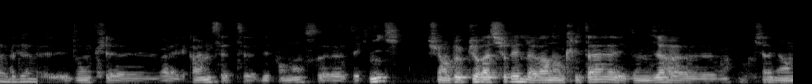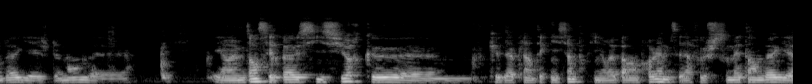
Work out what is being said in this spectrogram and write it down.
euh, donc, euh, voilà, il y a quand même cette dépendance euh, technique. je suis un peu plus rassuré de l'avoir dans Krita et de me dire, au pire, il y a un bug et je demande. Et en même temps, c'est pas aussi sûr que, que d'appeler un technicien pour qu'il n'aurait pas un problème. C'est-à-dire que je soumette un bug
